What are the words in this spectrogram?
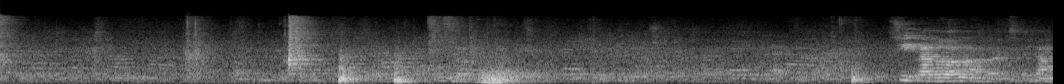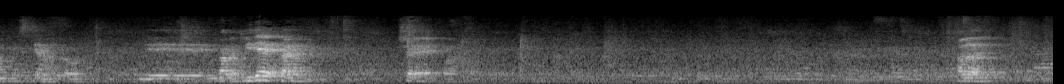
Sì, vado, no, aspettavo un cristiano, l'idea è qua. Allora,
